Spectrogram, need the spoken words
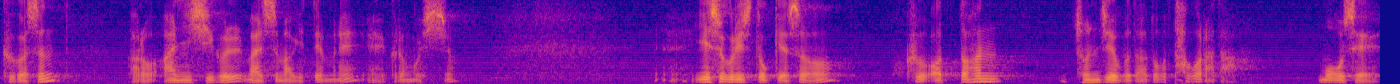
그것은 바로 안식을 말씀하기 때문에 예, 그런 것이죠. 예수 그리스도께서 그 어떠한 존재보다도 탁월하다. 모세,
